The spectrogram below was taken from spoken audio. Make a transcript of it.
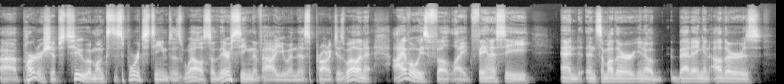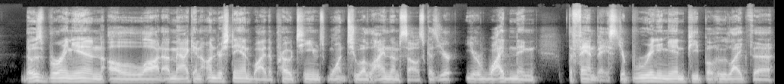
uh, partnerships too amongst the sports teams as well. So they're seeing the value in this product as well. And it, I've always felt like fantasy and and some other you know betting and others those bring in a lot. I mean, I can understand why the pro teams want to align themselves because you're you're widening the fan base. You're bringing in people who like the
